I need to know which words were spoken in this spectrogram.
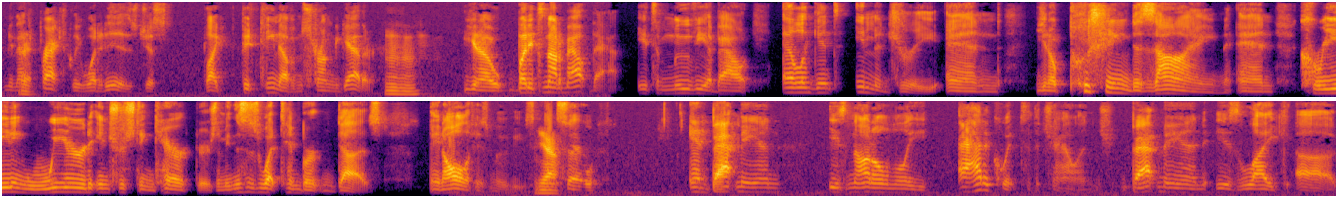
I mean, that's Right. practically what it is, just like 15 of them strung together Mm-hmm. you know, but it's not about that. It's a movie about elegant imagery and you know pushing design and creating weird, interesting characters. I mean, this is what Tim Burton does in all of his movies. Yeah. And so, and Batman is not only adequate to the challenge. Batman is like, uh,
